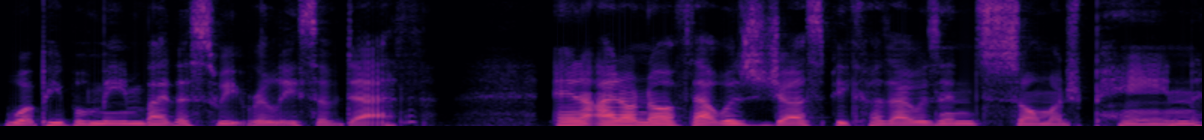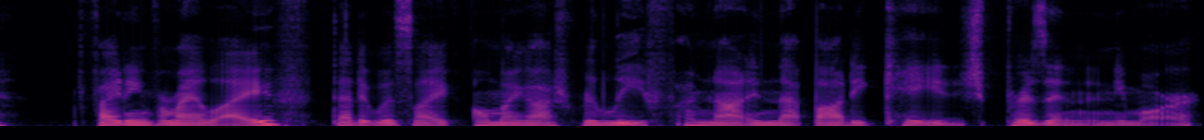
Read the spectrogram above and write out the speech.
what people mean by the sweet release of death. And I don't know if that was just because I was in so much pain fighting for my life that it was like, oh my gosh, relief. I'm not in that body cage prison anymore.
